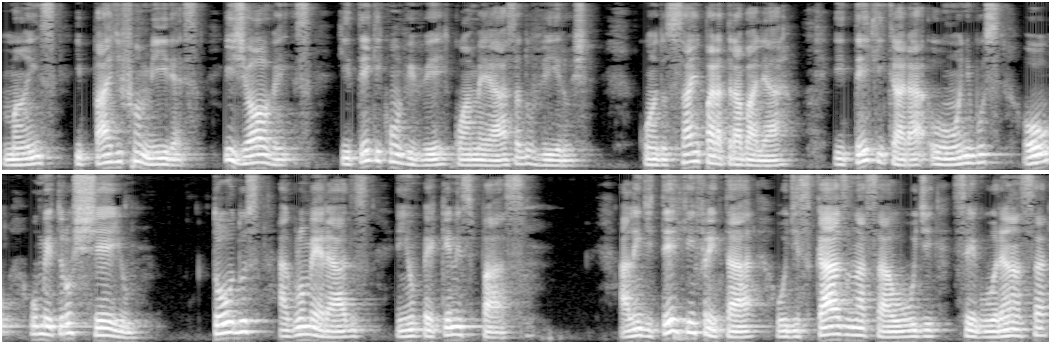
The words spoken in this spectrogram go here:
mães e pais de famílias e jovens que têm que conviver com a ameaça do vírus quando saem para trabalhar e têm que encarar o ônibus ou o metrô cheio, todos aglomerados em um pequeno espaço. Além de ter que enfrentar o descaso na saúde, segurança,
